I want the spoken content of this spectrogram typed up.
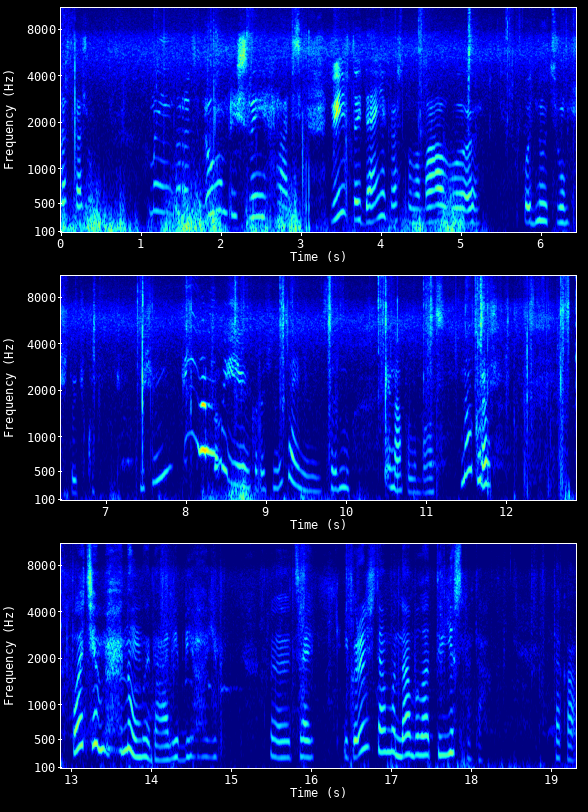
розкажу. Ми, коротше, другом прийшли гратися. Він в той день якраз поламав е, одну цю штучку. Тому що він коротше, нечайно він стрибнув, і вона поламалась. Ну, коротше, потім, ну, ми далі бігаємо. Е, цей. І, коротше, там одна була тріснута. Така.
